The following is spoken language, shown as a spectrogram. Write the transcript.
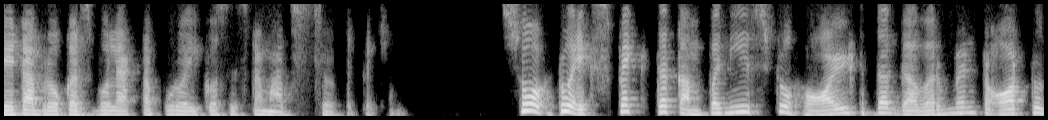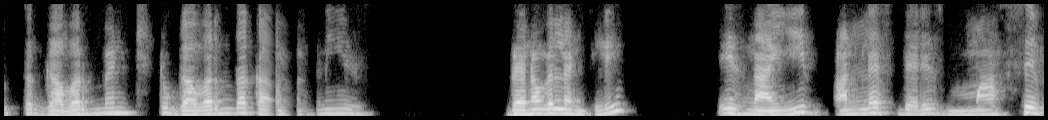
data brokers বলে একটা পুরো ইকোসিস্টেম আছে ওটার পেছনে So to expect the companies to halt the government or to the government to govern the companies benevolently is naive unless there is massive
